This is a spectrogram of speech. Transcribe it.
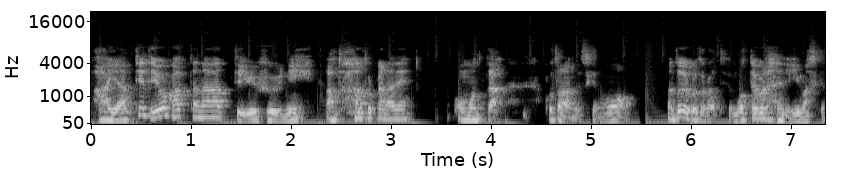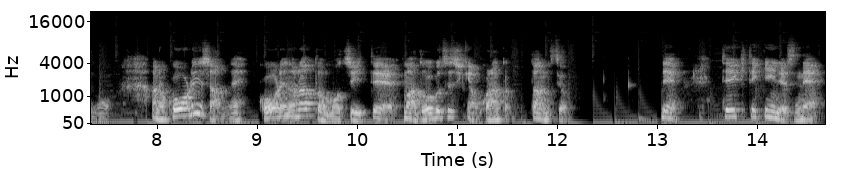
あやっててよかったなっていうふうに、後々からね、思ったことなんですけども、まあ、どういうことかって、もったいぶらないで言いますけども、あの、高齢者のね、高齢のラットを用いて、まあ、動物実験を行ったんですよ。で、定期的にですね、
